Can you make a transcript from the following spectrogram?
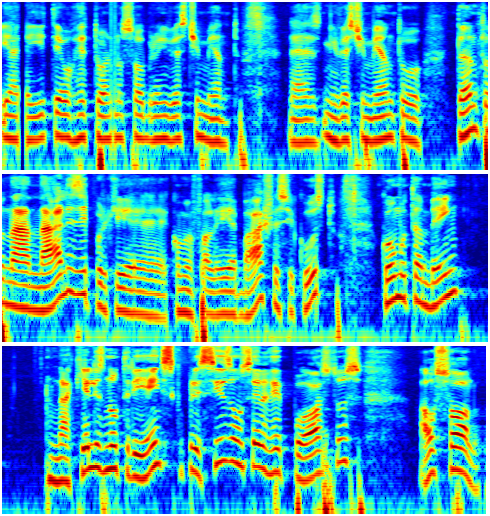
e aí ter o retorno sobre o investimento. Né? Investimento tanto na análise, porque, como eu falei, é baixo esse custo, como também naqueles nutrientes que precisam ser repostos ao solo.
